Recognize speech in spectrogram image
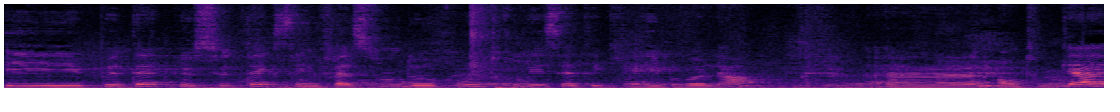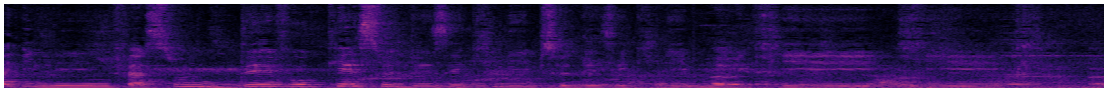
et peut-être que ce texte est une façon de retrouver cet équilibre-là. Euh, en tout cas, il est une façon d'évoquer ce déséquilibre, ce déséquilibre qui est, qui euh,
